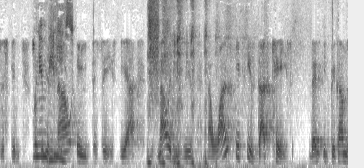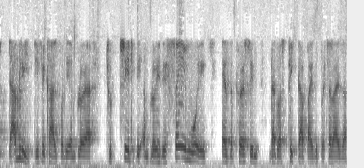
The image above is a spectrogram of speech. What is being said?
system. So it is now a disease. Yeah. It's now a disease. now, once it is that case, then it becomes doubly difficult for the employer to treat the employee the same way as the person that was picked up by the breathalyzer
